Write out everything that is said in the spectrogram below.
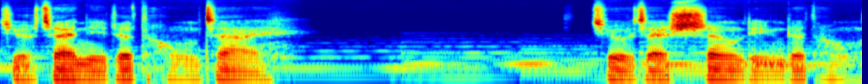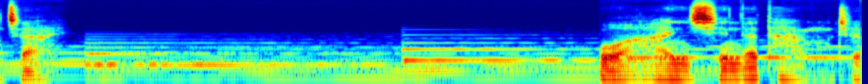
就在你的同在，就在圣灵的同在，我安心的躺着。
